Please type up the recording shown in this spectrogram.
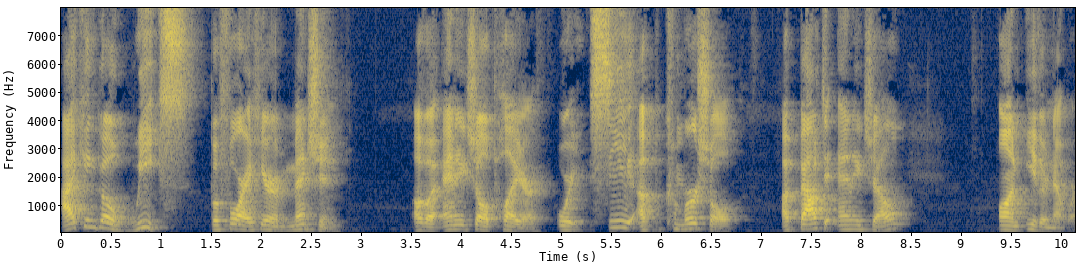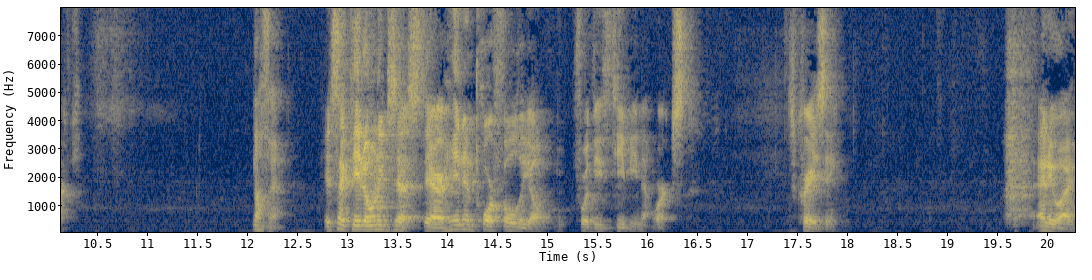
I can go weeks before I hear a mention of an NHL player or see a commercial about the NHL on either network. Nothing. It's like they don't exist. They're a hidden portfolio for these TV networks. It's crazy. Anyway,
